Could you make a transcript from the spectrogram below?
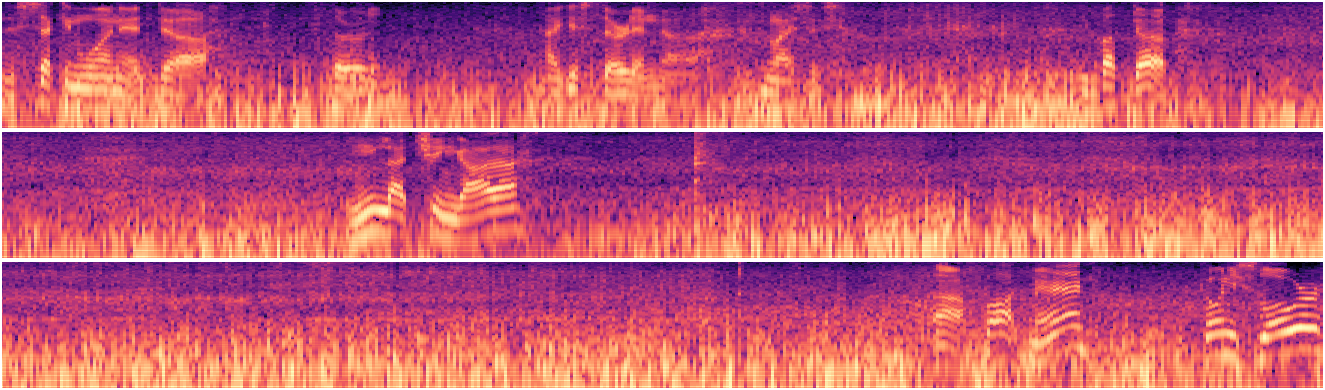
the second one at uh, 3rd and I guess 3rd and uh, Nueces. He bucked up. La chingada. Ah, fuck, man. Go any slower?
